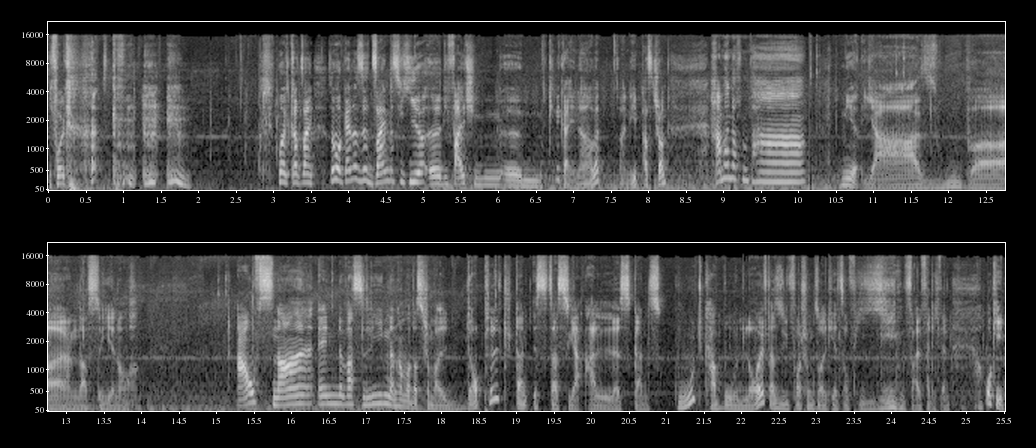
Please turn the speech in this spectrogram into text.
Ich wollte wollte gerade sagen, so kann es jetzt sein, dass ich hier äh, die falschen ähm, Knicker habe. Ah, nee, passt schon. Haben wir noch ein paar... Ja, super. Dann darfst du hier noch aufs nahe Ende was liegen. Dann haben wir das schon mal doppelt. Dann ist das ja alles ganz gut. Carbon läuft. Also die Forschung sollte jetzt auf jeden Fall fertig werden. Okay.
